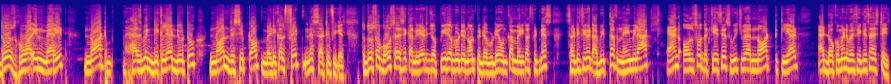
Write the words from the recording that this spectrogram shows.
those who are in merit not has been declare due to non receipt of medical fitness certificate तो दोस्तों, बहुत सारे ऐसे कैंडिडेट जो पीडब्ल्यूडी नॉन पीडब्ल्यूडी है, उनका मेडिकल फिटनेस सर्टिफिकेट अभी तक नहीं मिला है। And also the cases which we are not clear at document verification stage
